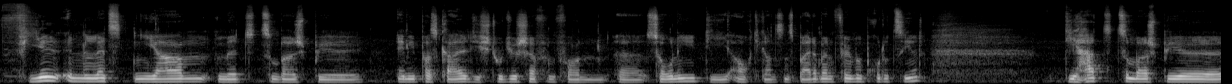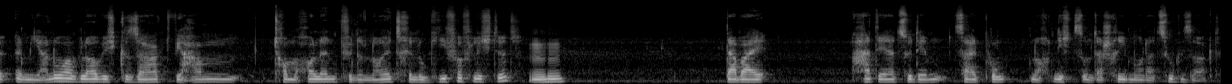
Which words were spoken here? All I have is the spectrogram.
viel in den letzten Jahren mit zum Beispiel Amy Pascal, die Studiochefin von äh, Sony, die auch die ganzen Spider-Man-Filme produziert. Die hat zum Beispiel im Januar, glaube ich, gesagt, wir haben Tom Holland für eine neue Trilogie verpflichtet. Mhm. Dabei hat er zu dem Zeitpunkt noch nichts unterschrieben oder zugesagt.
